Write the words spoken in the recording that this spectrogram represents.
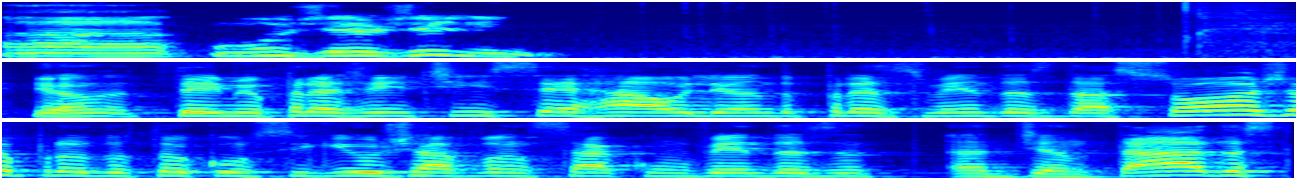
ah, com o gergelim. Eu temo para a gente encerrar olhando para as vendas da soja. O produtor conseguiu já avançar com vendas adiantadas.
